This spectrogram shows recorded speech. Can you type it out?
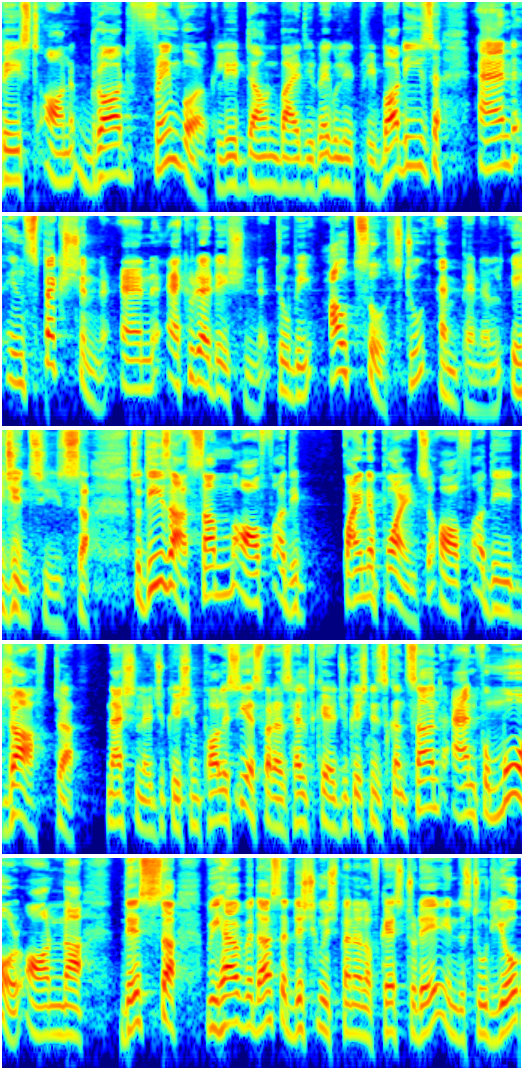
based on broad framework laid down by the regulatory bodies, and inspection and accreditation to be outsourced to empaneled agencies. So these are some of the finer points of the draft national education policy as far as healthcare education is concerned. And for more on uh, this, uh, we have with us a distinguished panel of guests today in the studio.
